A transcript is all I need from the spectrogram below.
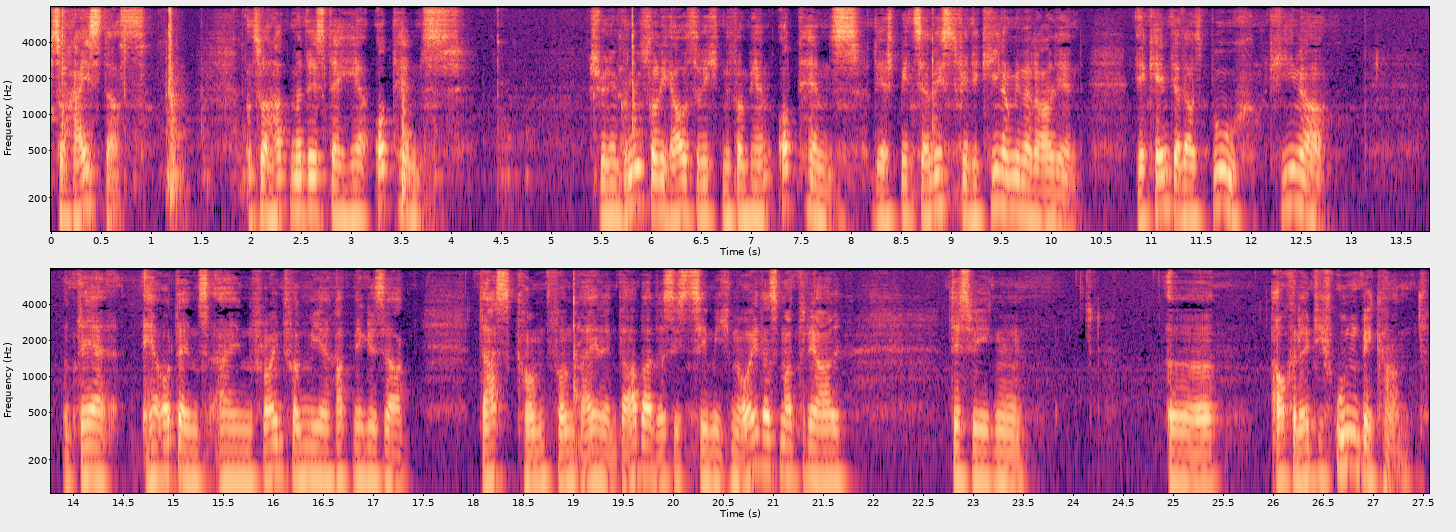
So heißt das. Und so hat man das der Herr Ottens. Schönen Gruß soll ich ausrichten vom Herrn Ottens, der Spezialist für die China-Mineralien. Ihr kennt ja das Buch China. Und der Herr Ottens, ein Freund von mir, hat mir gesagt, das kommt von Bayern Daba, das ist ziemlich neu, das Material. Deswegen äh, auch relativ unbekannt.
